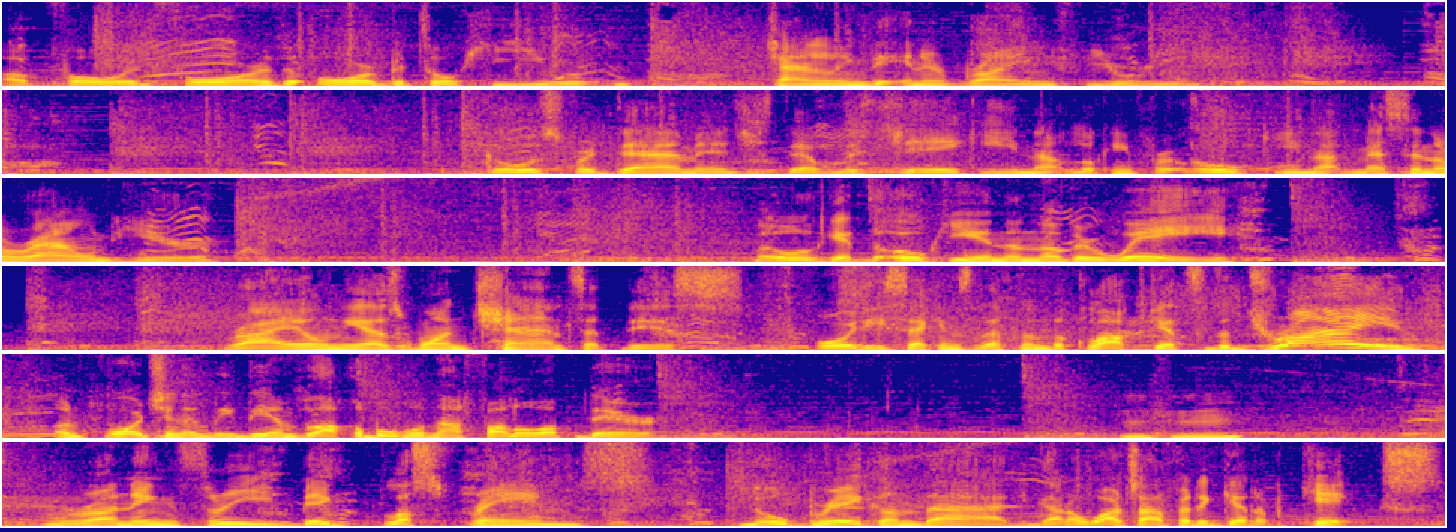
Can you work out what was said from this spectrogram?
Up forward four. The orbital heel. Channeling the inner Brian Fury. Goes for damage, Devilish Jakey, not looking for Oki, not messing around here. But we'll get the Oki in another way. Rai only has one chance at this. 40 seconds left on the clock, gets the drive! Unfortunately, the unblockable will not follow up there. Mm-hmm. Running three, big plus frames. No break on that. Gotta watch out for the get-up kicks.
